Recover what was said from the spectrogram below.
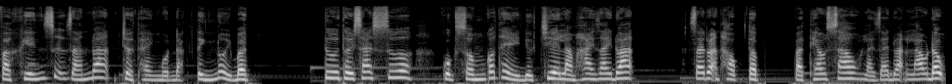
và khiến sự gián đoạn trở thành một đặc tính nổi bật. Từ thời xa xưa, cuộc sống có thể được chia làm hai giai đoạn, giai đoạn học tập và theo sau là giai đoạn lao động.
